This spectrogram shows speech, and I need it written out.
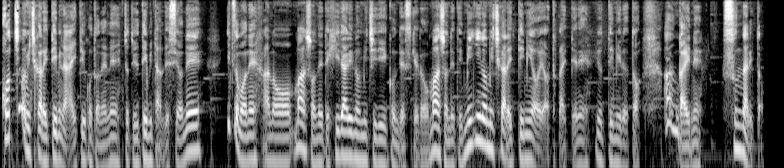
こっちの道から行ってみない？ということでね、ちょっと言ってみたんですよね。いつもね、あの、マンション出て左の道で行くんですけど、マンション出て右の道から行ってみようよとか言ってね、言ってみると、案外ね、すんなりと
